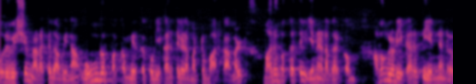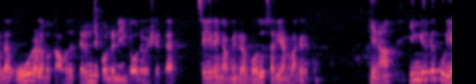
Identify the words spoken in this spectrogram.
ஒரு விஷயம் நடக்குது அப்படின்னா உங்க பக்கம் இருக்கக்கூடிய கருத்துக்களை மட்டும் பார்க்காமல் மறுபக்கத்தில் என்ன நடந்திருக்கும் அவங்களுடைய கருத்து என்னன்றத ஓரளவுக்காவது தெரிஞ்சு கொண்டு நீங்க ஒரு விஷயத்த செய்யறீங்க அப்படின்ற போது சரியானதாக இருக்கும். ஏன்னா இங்க இருக்கக்கூடிய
